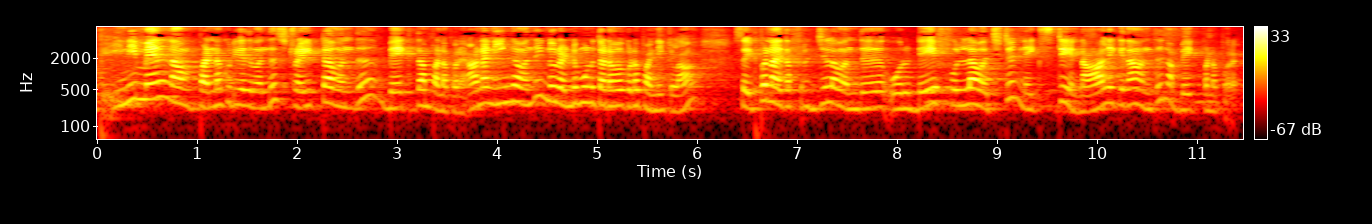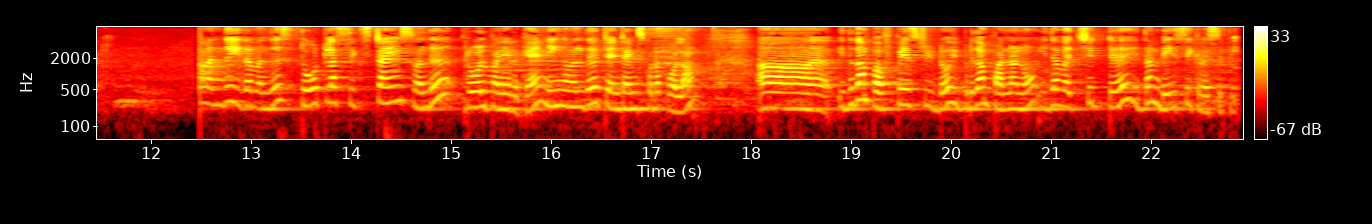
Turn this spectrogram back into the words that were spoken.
ஓகே இனிமேல் நான் பண்ணக்கூடியது வந்து ஸ்ட்ரைட்டாக வந்து பேக் தான் பண்ண போகிறேன் ஆனால் நீங்கள் வந்து இன்னும் ரெண்டு மூணு தடவை கூட பண்ணிக்கலாம். ஸோ இப்போ நான் இதை ஃப்ரிட்ஜில் வந்து ஒரு டே ஃபுல்லாக வச்சுட்டு நெக்ஸ்ட் டே நாளைக்கு தான் வந்து நான் பேக் பண்ண போகிறேன் நான் வந்து இதை வந்து டோட்டலாக சிக்ஸ் டைம்ஸ் வந்து ரோல் பண்ணியிருக்கேன். நீங்கள் வந்து டென் டைம்ஸ் கூட போகலாம் இதுதான் பஃப் பேஸ்ட்ரி டோ இப்படி தான் பண்ணணும். இதை வச்சுட்டு இதுதான் பேசிக் ரெசிபி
